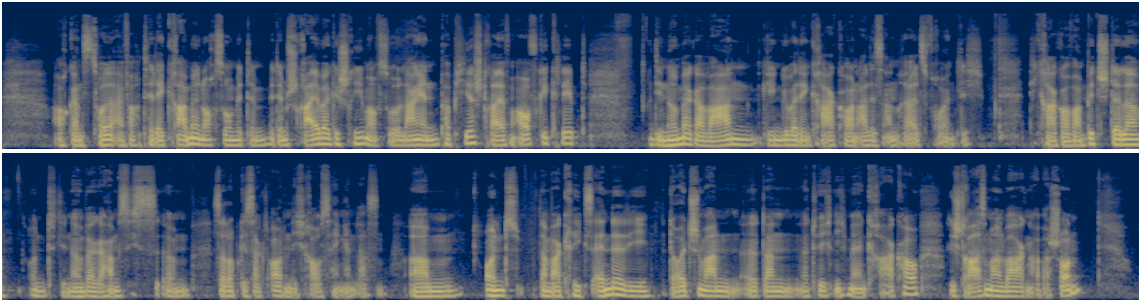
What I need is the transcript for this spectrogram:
auch ganz toll, einfach Telegramme noch so mit dem, mit dem Schreiber geschrieben, auf so langen Papierstreifen aufgeklebt. Die Nürnberger waren gegenüber den Krakauern alles andere als freundlich. Die Krakauer waren Bittsteller und die Nürnberger haben sich ähm, salopp gesagt ordentlich raushängen lassen. Ähm, und dann war Kriegsende. Die Deutschen waren äh, dann natürlich nicht mehr in Krakau, die Straßenbahnwagen aber schon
